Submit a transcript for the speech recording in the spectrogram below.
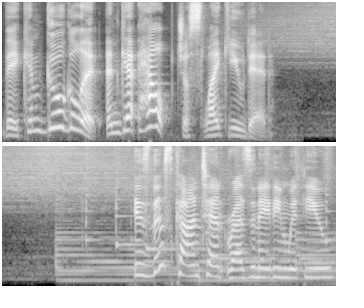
they can Google it and get help just like you did. Is this content resonating with you?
